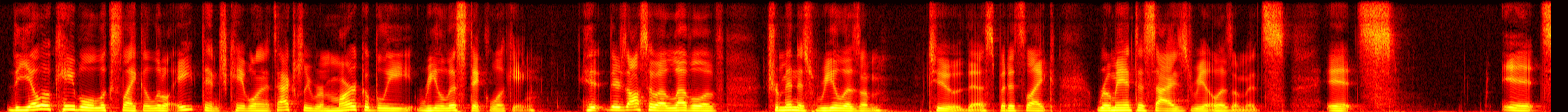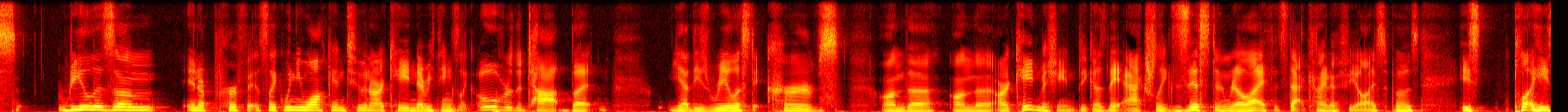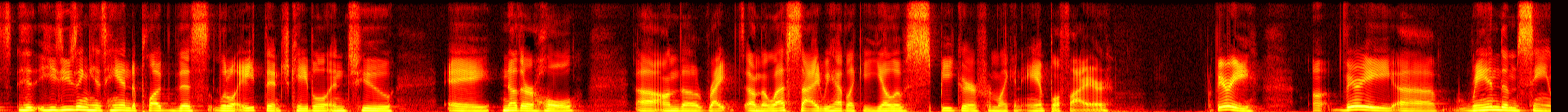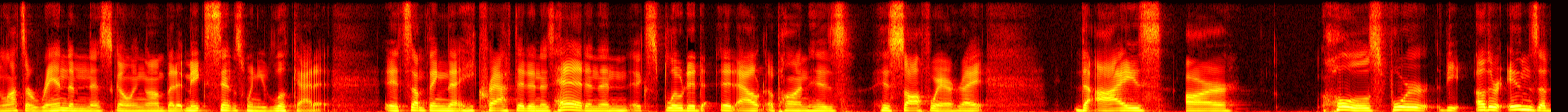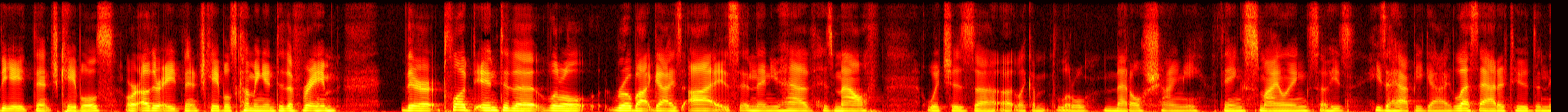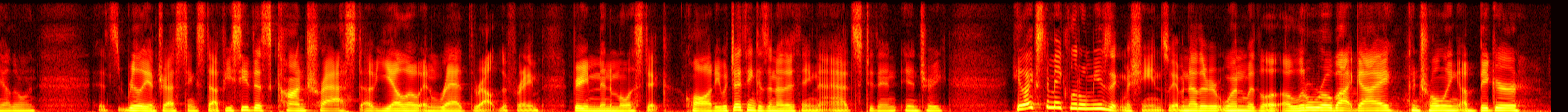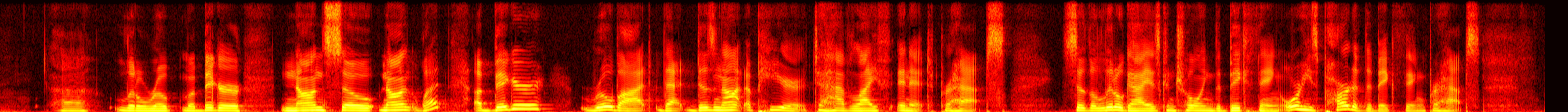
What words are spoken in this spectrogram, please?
The yellow cable looks like a little eighth inch cable, and it's actually remarkably realistic looking. There's also a level of tremendous realism to this, but it's like romanticized realism. It's it's it's realism in a perfect it's like when you walk into an arcade and everything's like over the top but you have these realistic curves on the on the arcade machine because they actually exist in real life. It's that kind of feel i suppose. He's pl- he's he's using his hand to plug this little eighth inch cable into a, another hole uh, on the right on the left side we have like a yellow speaker from like an amplifier very uh, very uh, random scene, lots of randomness going on, but it makes sense when you look at it. It's something that he crafted in his head and then exploded it out upon his his software, right? The eyes are holes for the other ends of the eighth inch cables or other eighth inch cables coming into the frame. They're plugged into the little robot guy's eyes, and then you have his mouth which is uh, like a little metal shiny thing smiling. So he's he's a happy guy, less attitude than the other one. It's really interesting stuff. You see this contrast of yellow and red throughout the frame, very minimalistic quality, which I think is another thing that adds to the in- intrigue. He likes to make little music machines. We have another one with a, a little robot guy controlling a bigger uh, little ro- a bigger non so non what a bigger robot that does not appear to have life in it, perhaps. So the little guy is controlling the big thing, or he's part of the big thing, perhaps.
